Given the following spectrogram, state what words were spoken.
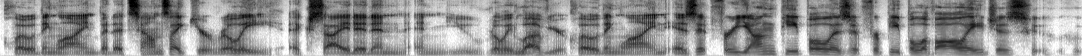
clothing line, but it sounds like you're really excited and and you really love your clothing line. Is it for young people? Is it for people of all ages? Who, who,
